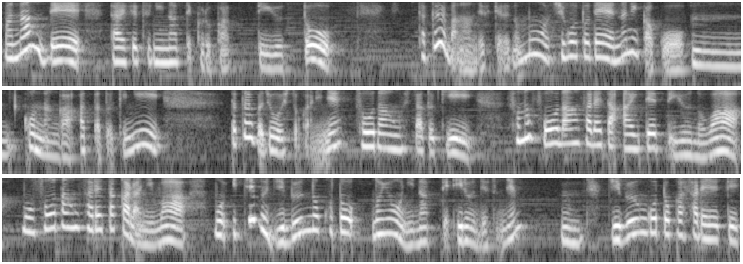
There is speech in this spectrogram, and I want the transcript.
まあ、なんで大切になってくるかっていうと例えばなんですけれども仕事で何かこううん困難があった時に例えば上司とかにね相談をした時その相談された相手っていうのはもう相談されたからにはもう一部自分のことのようになっているんですね。うん、自分ごと化されて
